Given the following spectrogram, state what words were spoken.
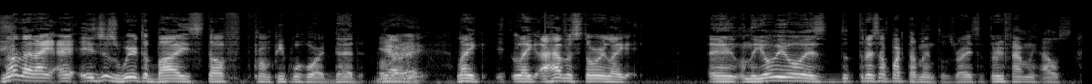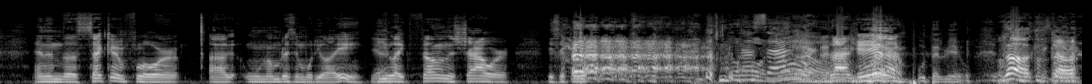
no that I, I. It's just weird to buy stuff from people who are dead. Yeah, already. right. Like, like I have a story. Like, eh, donde yo vivo es tres apartamentos, right? It's a three family house, and then the second floor, uh, un hombre se murió ahí. He like fell in the shower. Y se cayó. Nazario. Tranquila. Puta el viejo. No, que cabrón.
